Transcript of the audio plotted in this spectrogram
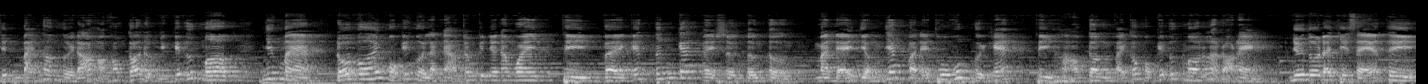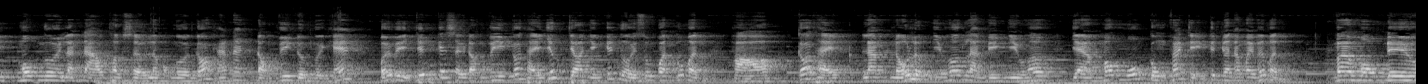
chính bản thân người đó họ không có được những cái ước mơ. Nhưng mà đối với một cái người lãnh đạo trong kinh doanh Amway thì về cái tính cách về sự tưởng tượng mà để dẫn dắt và để thu hút người khác, thì họ cần phải có một cái ước mơ rất là rõ ràng. Như tôi đã chia sẻ, thì một người lãnh đạo thật sự là một người có khả năng động viên được người khác, bởi vì chính cái sự động viên có thể giúp cho những cái người xung quanh của mình, họ có thể làm nỗ lực nhiều hơn, làm việc nhiều hơn và mong muốn cùng phát triển kinh doanh Amway với mình. Và một điều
